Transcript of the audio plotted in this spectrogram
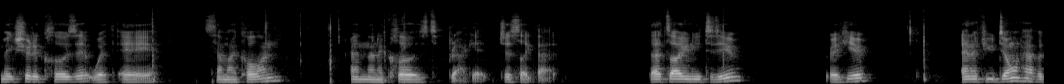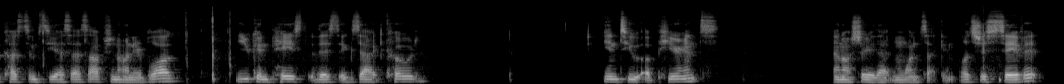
Make sure to close it with a semicolon and then a closed bracket, just like that. That's all you need to do right here. And if you don't have a custom CSS option on your blog, you can paste this exact code into appearance and I'll show you that in one second. Let's just save it.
